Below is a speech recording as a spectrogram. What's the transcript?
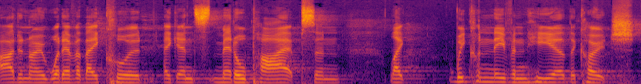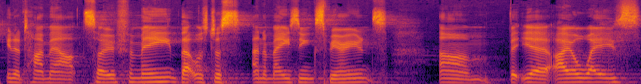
I don't know, whatever they could against metal pipes and like we couldn't even hear the coach in a timeout. So for me, that was just an amazing experience. Um, but yeah, I always,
